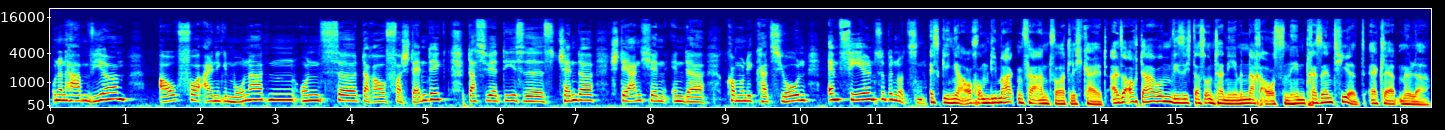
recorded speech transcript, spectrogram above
Und dann haben wir auch vor einigen Monaten uns äh, darauf verständigt, dass wir dieses Gender-Sternchen in der Kommunikation empfehlen zu benutzen. Es ginge auch um die Markenverantwortlichkeit, also auch darum, wie sich das Unternehmen nach außen hin präsentiert, erklärt Müller.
